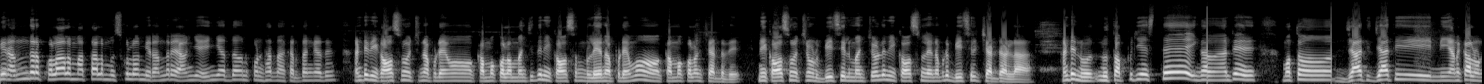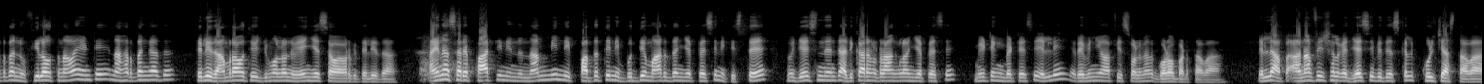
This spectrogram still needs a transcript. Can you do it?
మీరు అందరు కులాల మతాల ముసుగులో మీరు అందరూ ఏం ఏం చేద్దాం అనుకుంటారు నాకు అర్థం కాదు. అంటే నీకు అవసరం వచ్చినప్పుడేమో కమ్మ కులం మంచిది నీకు అవసరం లేనప్పుడేమో కమ్మ కులం చెడ్డది. నీకు అవసరం వచ్చినప్పుడు బీసీలు మంచోళ్ళు నీకు అవసరం లేనప్పుడు బీసీలు చెడ్డాళ్ళ. అంటే నువ్వు నువ్వు తప్పు చేస్తే ఇంకా అంటే మొత్తం జాతి జాతి నీ వెనకాల ఉంటుందా? నువ్వు ఫీల్ అవుతున్నావా ఏంటి? నాకు అర్థం కాదు. తెలియదు అమరావతి ఉద్యమంలో నువ్వు ఏం చేసావు ఎవరికి తెలియదా అయినా సరే పార్టీ నిన్ను నమ్మి నీ పద్ధతి నీ బుద్ధి మారుద్దని చెప్పేసి నీకు ఇస్తే నువ్వు చేసింది ఏంటి? అధికారం రాంగ్లో అని చెప్పేసి మీటింగ్ పెట్టేసి వెళ్ళి రెవెన్యూ ఆఫీస్ వాళ్ళ మీద గొడవ పడతావా? వెళ్ళి అన్అఫీషియల్గా జేసీబీ తీసుకెళ్ళి కూల్చేస్తావా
